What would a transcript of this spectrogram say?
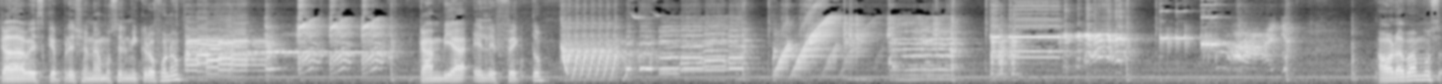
Cada vez que presionamos el micrófono, cambia el efecto. Ahora vamos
